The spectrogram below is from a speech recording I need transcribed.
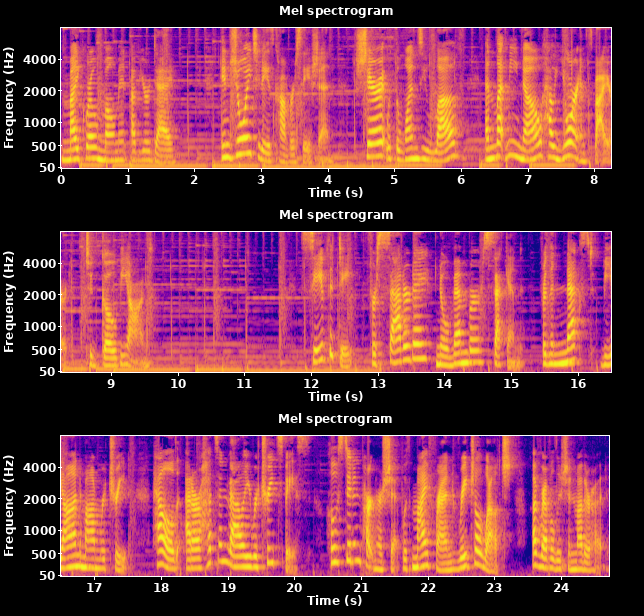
micro moment of your day. Enjoy today's conversation share it with the ones you love, and let me know how you're inspired to go beyond. Save the date for Saturday, November 2nd for the next Beyond Mom retreat held at our Hudson Valley retreat space, hosted in partnership with my friend Rachel Welch of Revolution Motherhood.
